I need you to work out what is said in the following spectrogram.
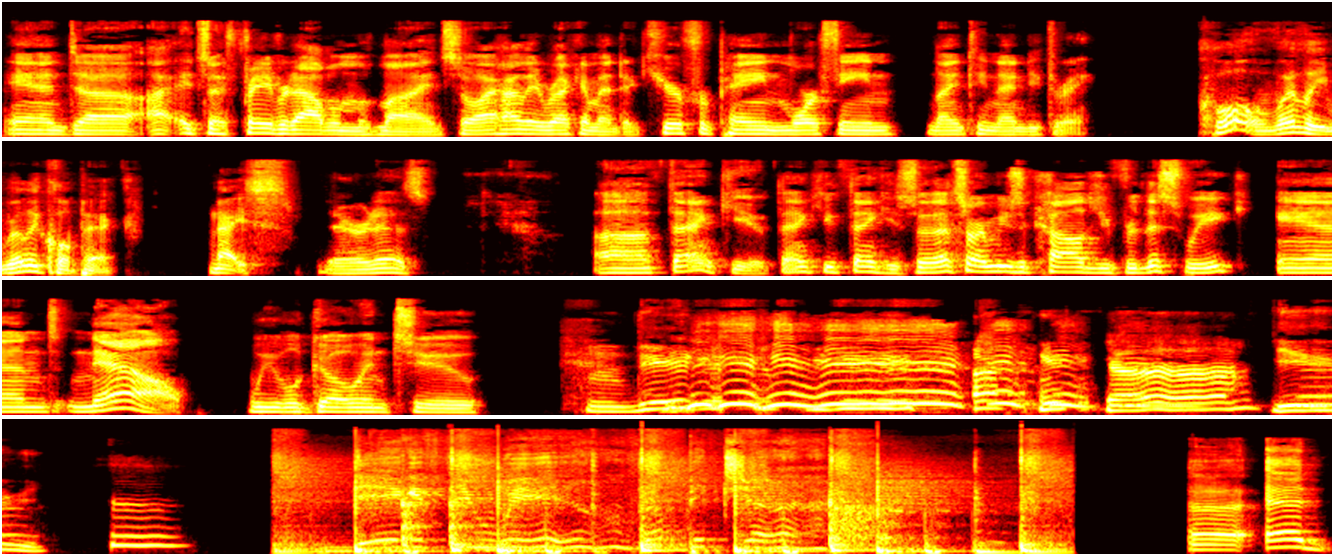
and, uh, it's a favorite album of mine. So I highly recommend it. Cure for Pain, Morphine, 1993. Cool. Really, really cool pick. Nice. There it is. Uh, thank you. Thank you. Thank you. So that's our musicology for this week. And now we will go into picture. Uh, Ed,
